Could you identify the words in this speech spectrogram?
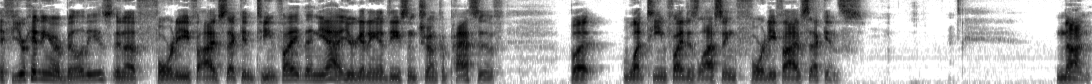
if you're hitting your abilities in a 45 second team fight, then yeah, you're getting a decent chunk of passive. But what team fight is lasting 45 seconds? None.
